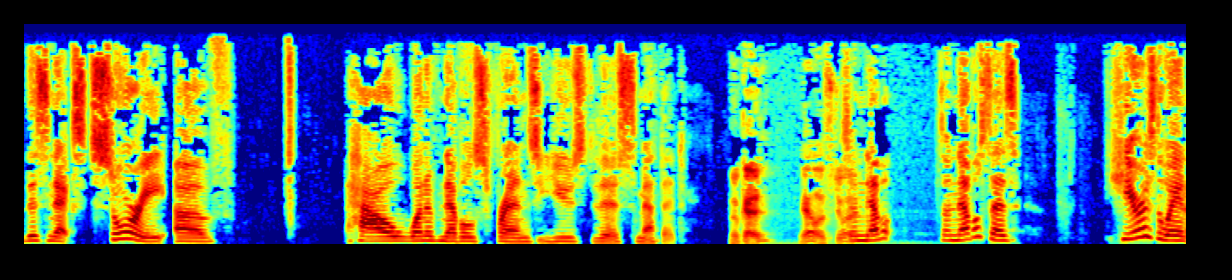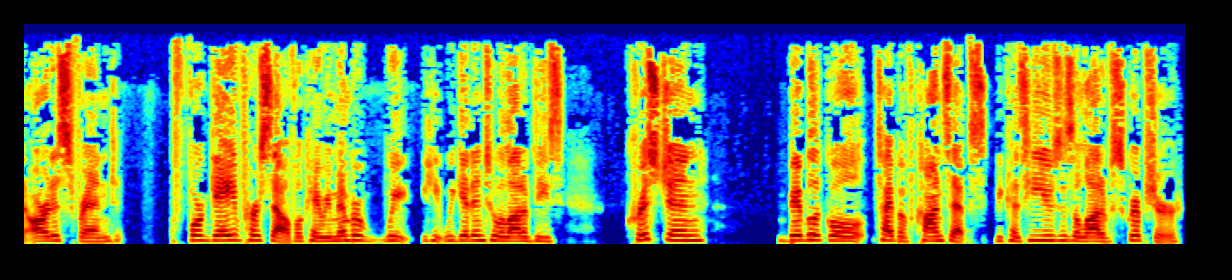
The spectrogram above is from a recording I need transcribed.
this next story of how one of Neville's friends used this method. Okay. Yeah, let's do so it. So Neville, so Neville says, here is the way an artist friend forgave herself. Okay. Remember we, he, we get into a lot of these Christian biblical type of concepts because he uses a lot of scripture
